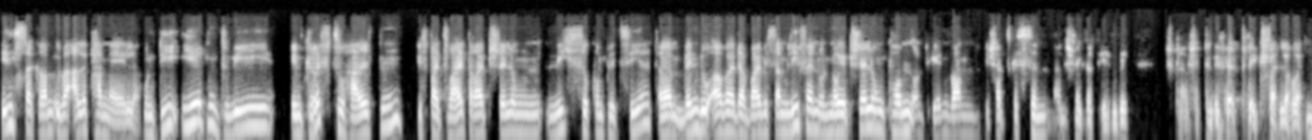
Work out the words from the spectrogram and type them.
Instagram, über alle Kanäle. Und die irgendwie im Griff zu halten, ist bei zwei, drei Bestellungen nicht so kompliziert. Ähm, wenn du aber dabei bist am Liefern und neue Bestellungen kommen und irgendwann, ich hatte es gestern, hatte ich mir gedacht, irgendwie, ich glaube, ich habe den Überblick verloren.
